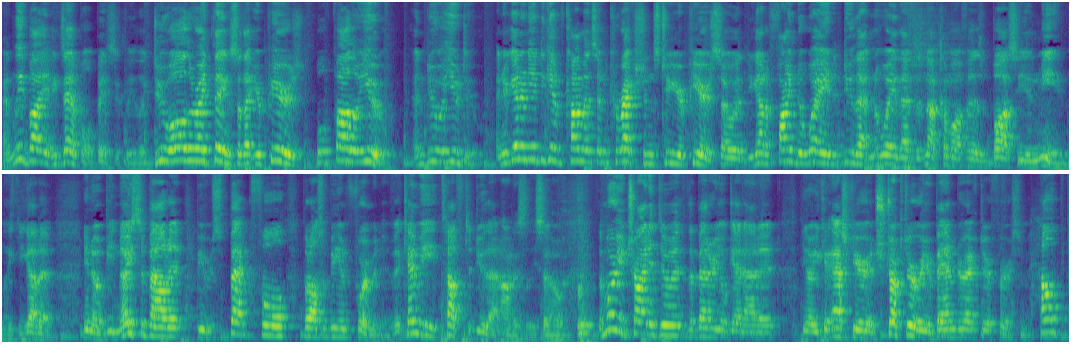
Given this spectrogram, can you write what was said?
and lead by example, basically. Like do all the right things so that your peers will follow you and do what you do. And you're gonna need to give comments and corrections to your peers, so you gotta find a way to do that in a way that does not come off as bossy and mean. Like, you gotta, you know, be nice about it, be respectful, but also be informative. It can be tough to do that, honestly, so the more you try to do it, the better you'll get at it. You know, you can ask your instructor or your band director for some help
